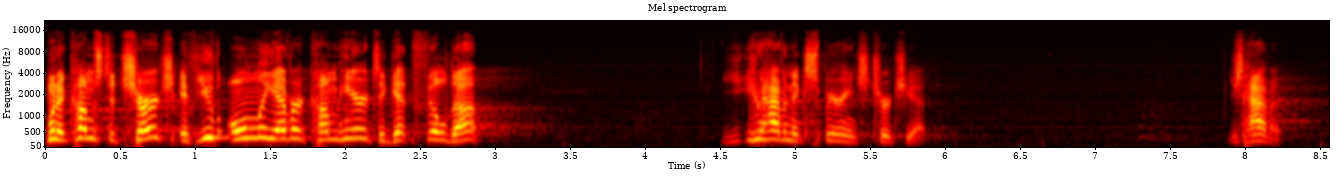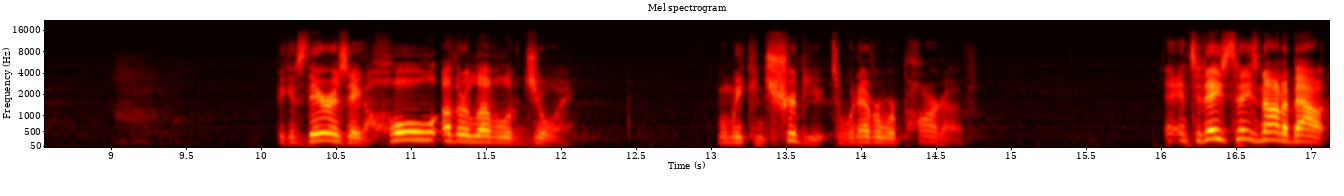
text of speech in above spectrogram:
when it comes to church, if you've only ever come here to get filled up, you haven't experienced church yet. You just haven't. Because there is a whole other level of joy when we contribute to whatever we're part of. And today's, today's not about,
